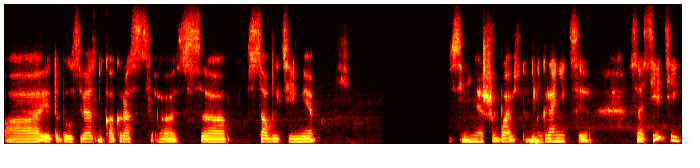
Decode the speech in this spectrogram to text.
Э, это было связано как раз э, с событиями если я не ошибаюсь, там, на границе с Осетией,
